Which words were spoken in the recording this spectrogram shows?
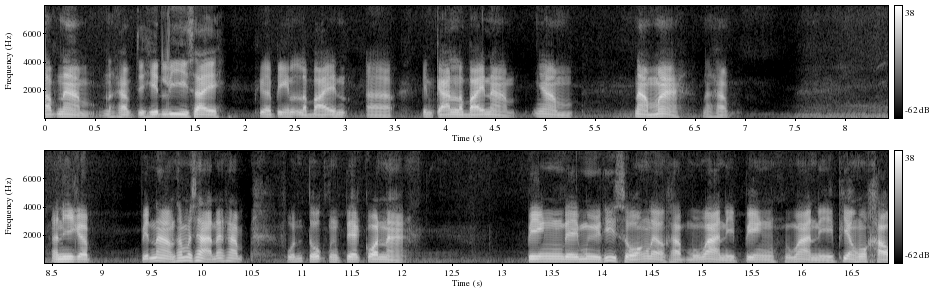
รับน้ำนะครับ จะเฮ็ดรีใส่เพื่อเป็นระบายอ่าเป็นการระบายน้ำย่ำน้ำมานะครับ อันนี้ก็เป็นน้ำธรรมชาตินะครับ ฝนตกตั้งแต่ก่อนหนา เปียงได้มือที่สองแล้วครับมือว่านนี่เปียงมือว่านนี่เพียงหัวเข่า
